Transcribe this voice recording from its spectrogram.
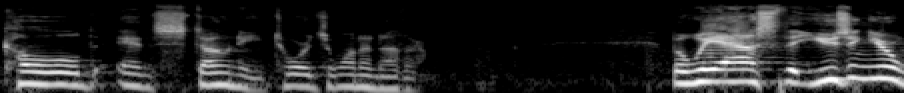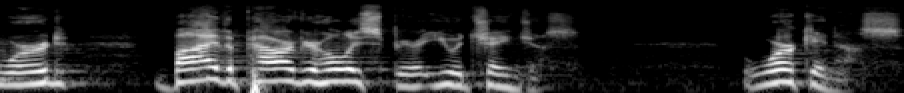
cold and stony towards one another. But we ask that using your word, by the power of your Holy Spirit, you would change us, work in us,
